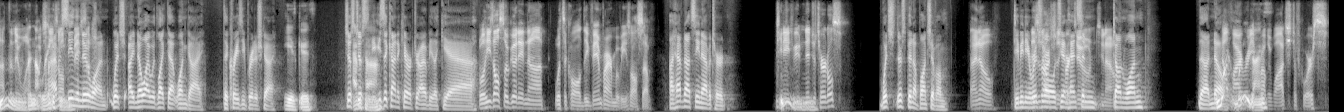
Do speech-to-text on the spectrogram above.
Not the Hmm, new one. but not. I haven't seen the new on- one, which I know I would like that one guy, the crazy British guy. He is good. Just, just he's the kind of character I would be like, yeah. Well, he's also good in uh, what's it called? The vampire movies. Also, I have not seen Avatar, Teenage. Mutant Ninja Turtles. which there's been a bunch of them. I know. Do you mean the original actually Jim Henson you know. done one? Uh, no. What? Elvira, you you guys- probably watched, of course.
